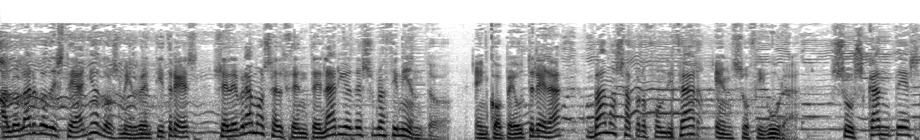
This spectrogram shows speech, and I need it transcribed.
A lo largo de este año 2023 celebramos el centenario de su nacimiento. En Cope Utrera vamos a profundizar en su figura, sus cantes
